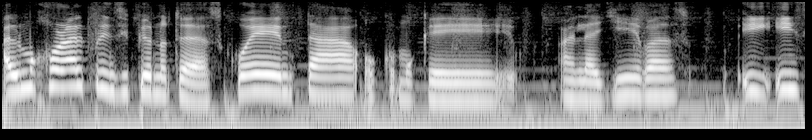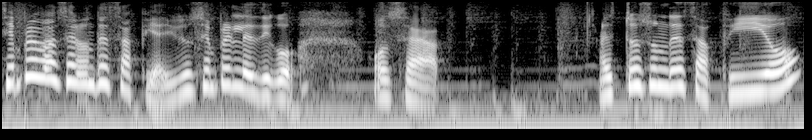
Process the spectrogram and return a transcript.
a lo mejor al principio no te das cuenta o como que a la llevas y, siempre va a ser un desafío. Yo siempre les digo, o sea, esto es un desafío,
